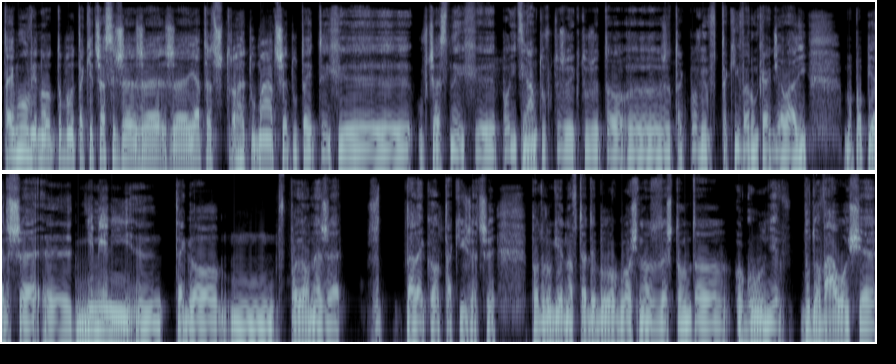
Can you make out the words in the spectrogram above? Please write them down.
tak jak mówię, no, to były takie czasy, że, że, że ja też trochę tłumaczę tutaj tych yy, ówczesnych yy, policjantów, którzy, którzy to, yy, że tak powiem, w takich warunkach działali, bo po pierwsze nie mieli tego mm, wpojone, że, że daleko od takich rzeczy. Po drugie, no wtedy było głośno, zresztą to ogólnie budowało się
